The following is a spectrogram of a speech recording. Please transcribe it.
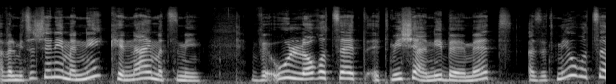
אבל מצד שני, אם אני כנה עם עצמי, והוא לא רוצה את, את מי שאני באמת, אז את מי הוא רוצה?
